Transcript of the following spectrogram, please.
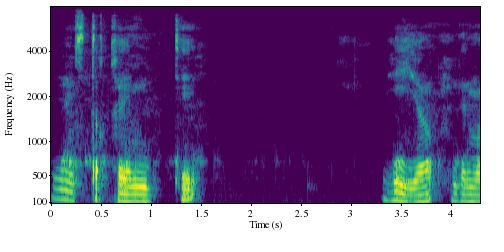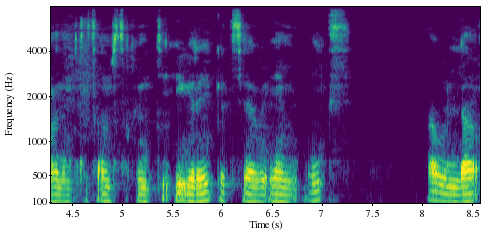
مستقيم تي هي المعادلة المختصرة مستقيم تي i grec كتساوي m x أولا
